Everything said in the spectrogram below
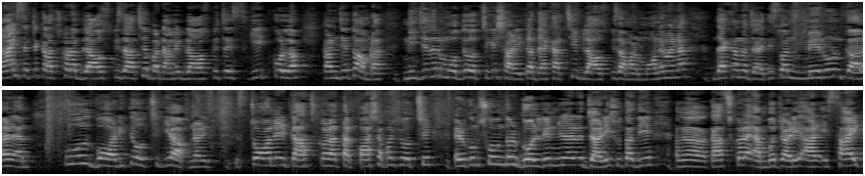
নাইস একটা কাজ করা ব্লাউজ পিস আছে বাট আমি ব্লাউজ পিসটা স্কিপ করলাম। কারণ যেহেতু আমরা নিজেদের মধ্যে হচ্ছে কি শাড়িটা দেখাচ্ছি ব্লাউজ পিস আমার মনে হয় না দেখানো যায়। This one maroon colour and full বডিতে হচ্ছে কি আপনার স্টোনের কাজ করা, তার পাশাপাশি হচ্ছে এরকম সুন্দর গোল্ডেন জারি সুতা দিয়ে কাজ করা এম্বোটারি আর এই সাইড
